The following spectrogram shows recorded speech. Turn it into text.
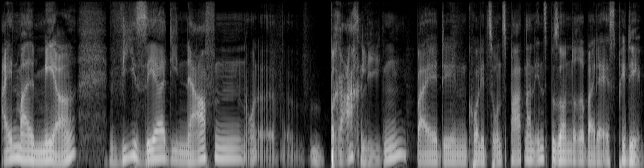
einmal mehr, wie sehr die Nerven äh, brach liegen bei den Koalitionspartnern, insbesondere bei der SPD.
